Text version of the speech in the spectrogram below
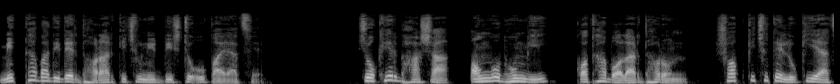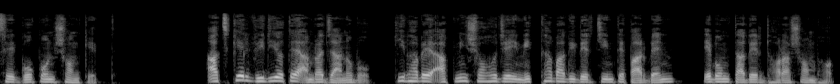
মিথ্যাবাদীদের ধরার কিছু নির্দিষ্ট উপায় আছে। চোখের ভাষা, অঙ্গভঙ্গি, কথা বলার ধরন, সবকিছুতে লুকিয়ে আছে গোপন সংকেত। আজকের ভিডিওতে আমরা জানব, কীভাবে আপনি সহজেই মিথ্যাবাদীদের চিনতে পারবেন এবং তাদের ধরা সম্ভব।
